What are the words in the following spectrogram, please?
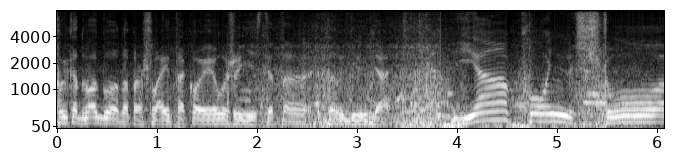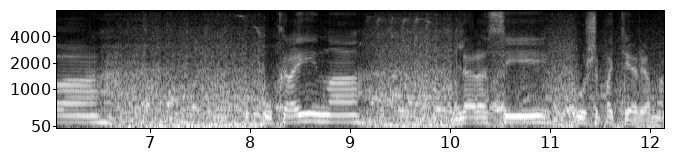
только два года прошло, и такое уже есть, это, это удивляет. Я понял, что Украина для России уже потеряна.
